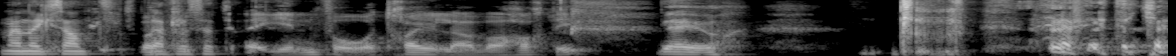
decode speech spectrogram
Men ikke sant? Det er for å sette deg innenfor, og trailer var hardt i. Det er jo Jeg vet ikke.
